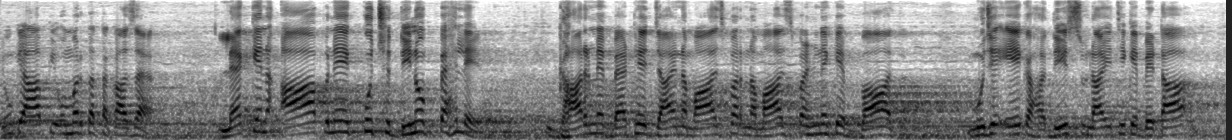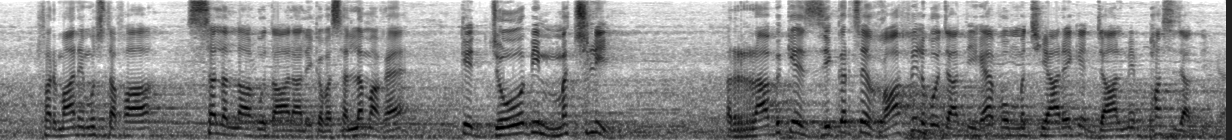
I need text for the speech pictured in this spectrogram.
کیونکہ آپ کی عمر کا تقاضا ہے۔ لیکن آپ نے کچھ دنوں پہلے گھر میں بیٹھے جائے نماز پر نماز پڑھنے کے بعد مجھے ایک حدیث سنائی تھی کہ بیٹا فرمان مصطفیٰ صلی اللہ تعالیٰ علیہ وسلم ہے کہ جو بھی مچھلی رب کے ذکر سے غافل ہو جاتی ہے، وہ مچھیارے کے جال میں پھنس جاتی ہے۔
